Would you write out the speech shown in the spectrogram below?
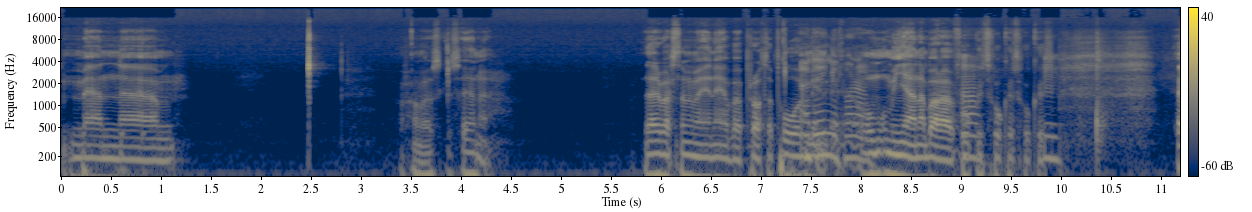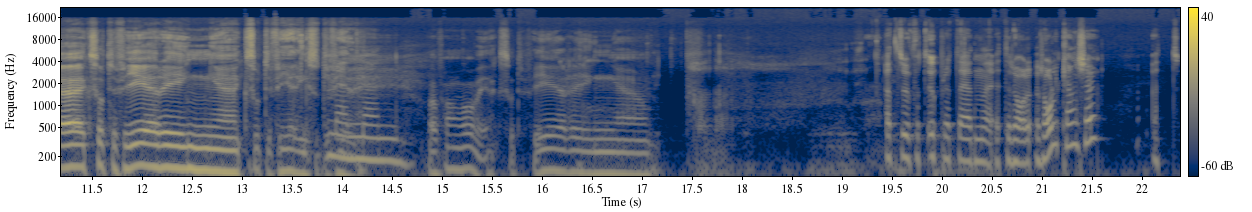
men... ehm, vad fan var jag skulle säga nu? Det här värsta med mig när jag börjar prata på. Nej, min- och, och min hjärna bara fokus, Ja. fokus, fokus. Mm. Eh, exotifiering, eh, exotifiering, exotifiering. Men Vad fan var vi? Exotifiering. eh, att du fått upprätta en ett roll, roll kanske? Att,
